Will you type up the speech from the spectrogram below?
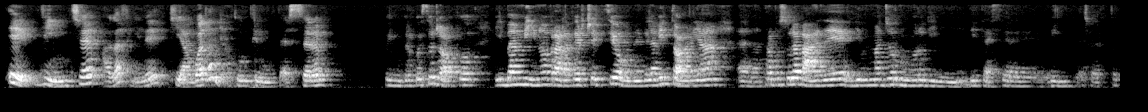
e vince alla fine chi ha guadagnato più tessere. Quindi per questo gioco il bambino avrà la percezione della vittoria eh, proprio sulla base di un maggior numero di, di tessere vinte. Certo.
